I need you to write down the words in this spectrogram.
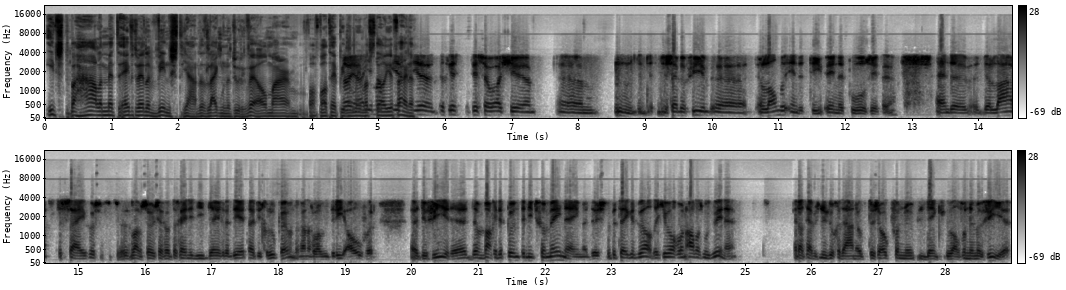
iets te behalen met de eventuele winst? Ja, dat lijkt me natuurlijk wel. Maar wat, wat heb je Nou dan ja, meer? Wat je stel je veilig? je- het, is, het is zo als je. ehm, dus ze hebben vier eh, landen in de, team, in de pool zitten. En de, de laatste cijfers, eh, laten we zo zeggen, degene die degradeert uit die groep, hè, want er gaan er geloof ik drie over. eh, de vierde, dan mag je de punten niet van meenemen. Dus dat betekent wel dat je wel gewoon alles moet winnen. En dat hebben ze nu gedaan, ook, dus ook van, denk ik wel van nummer vier.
